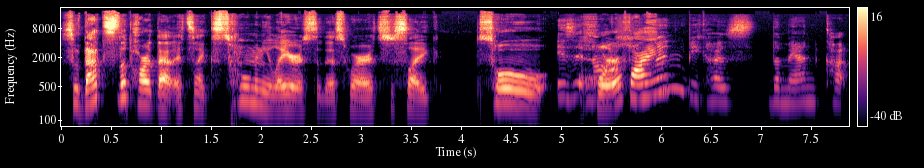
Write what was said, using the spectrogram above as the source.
So that's the part that it's like so many layers to this where it's just like so Is it horrifying. because the man cut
